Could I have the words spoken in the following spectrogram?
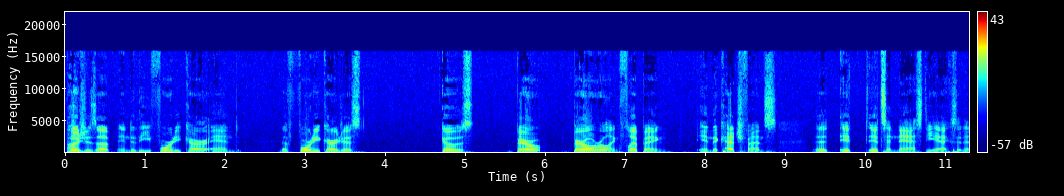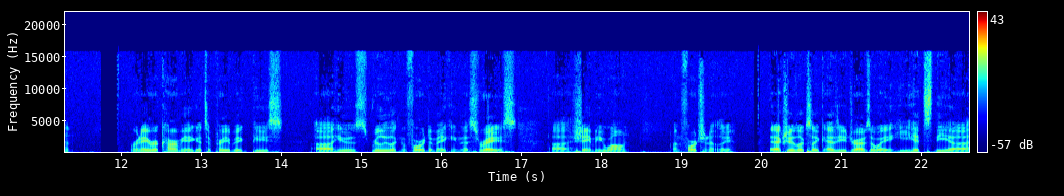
pushes up into the 40 car, and the 40 car just goes barrel barrel rolling, flipping in the catch fence. It it it's a nasty accident. Rene Ricarmia gets a pretty big piece. Uh, he was really looking forward to making this race. Uh, shame he won't, unfortunately. It actually looks like as he drives away, he hits the uh,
